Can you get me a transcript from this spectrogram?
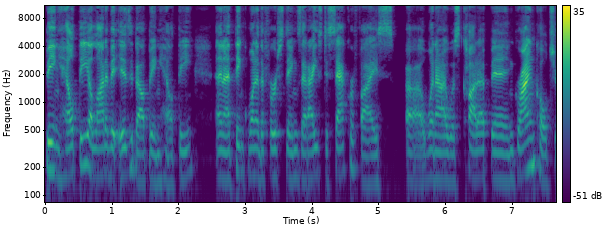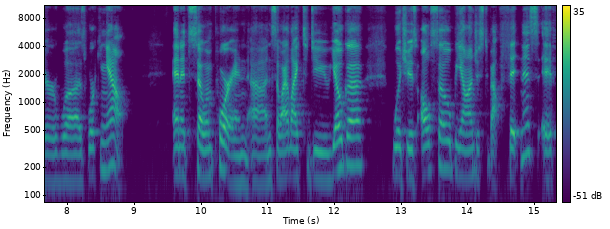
being healthy. A lot of it is about being healthy. And I think one of the first things that I used to sacrifice uh, when I was caught up in grind culture was working out. And it's so important. Uh, and so I like to do yoga, which is also beyond just about fitness. If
